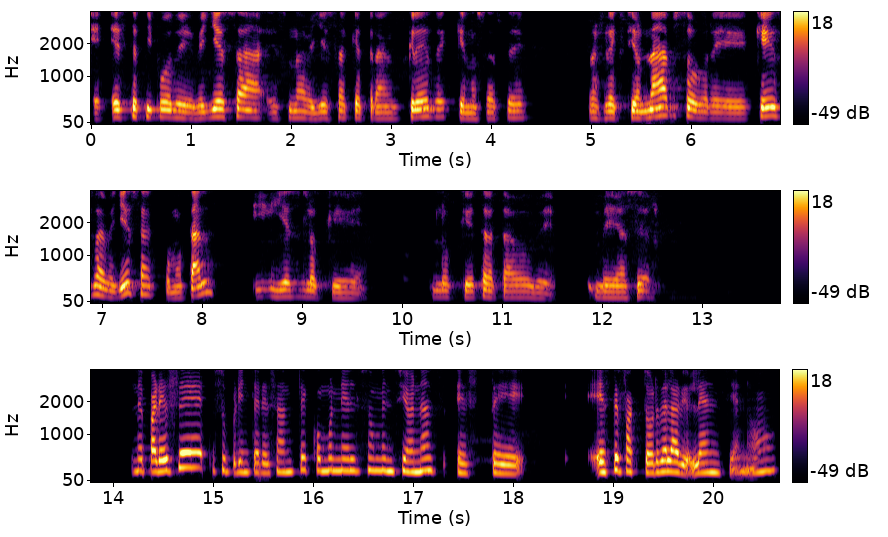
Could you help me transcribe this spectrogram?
e, este tipo de belleza es una belleza que transgrede, que nos hace reflexionar sobre qué es la belleza como tal y, es lo que, lo que he tratado de, hacer. Me parece súper interesante cómo Nelson mencionas este, este factor de la violencia, ¿no?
